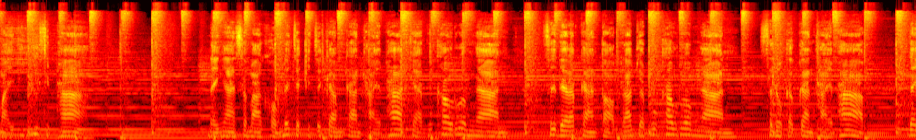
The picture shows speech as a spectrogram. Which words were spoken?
มัยที่ 25 ในงานสมาคมได้จัดกิจกรรมการถ่ายภาพแก่ผู้เข้าร่วมงาน ซึ่งได้รับการตอบรับจากผู้เข้าร่วมงาน สนุกกับการถ่ายภาพ ได้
